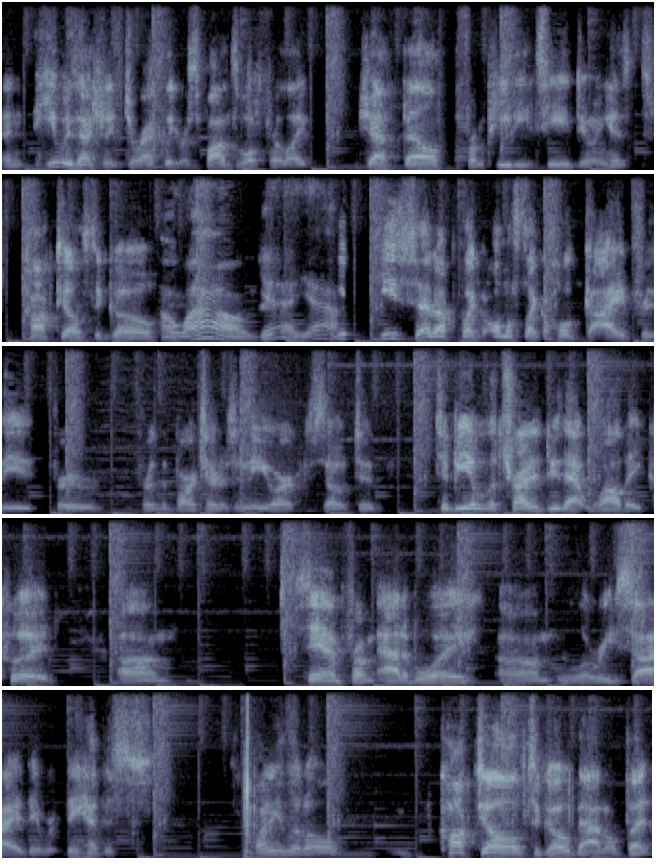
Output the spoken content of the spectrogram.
And he was actually directly responsible for like Jeff Bell from PDT doing his cocktails to go. Oh wow! Yeah, yeah. He, he set up like almost like a whole guide for the for for the bartenders in New York. So to to be able to try to do that while they could. Um, Sam from Attaboy, um, the Lower East Side, they were they had this funny little cocktail to go battle. But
